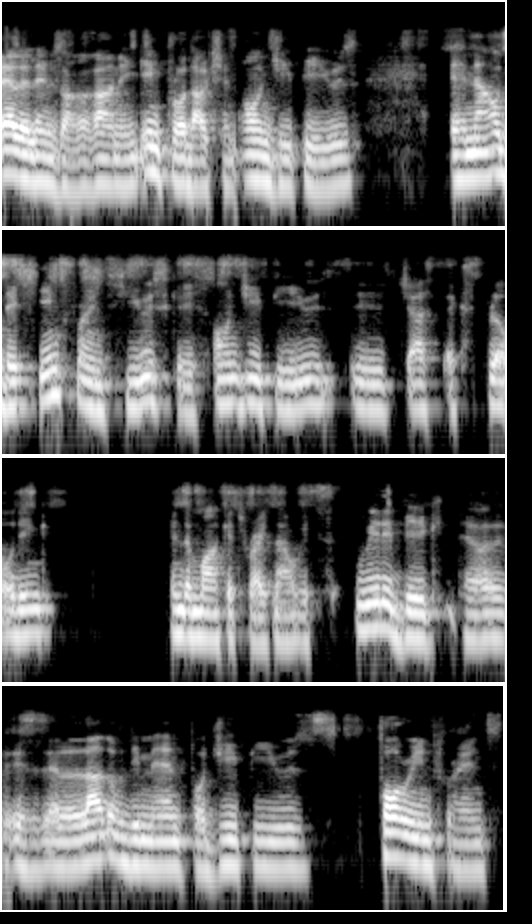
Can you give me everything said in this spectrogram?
LLMs are running in production on GPUs. And now the inference use case on GPUs is just exploding in the market right now. It's really big. There is a lot of demand for GPUs for inference.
